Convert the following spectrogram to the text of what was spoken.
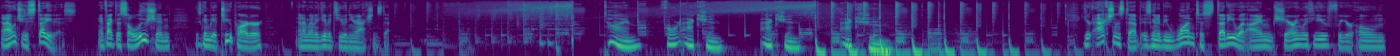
And I want you to study this. In fact, the solution is going to be a two parter, and I'm going to give it to you in your action step. Time for action. Action. Action. Your action step is going to be one to study what I'm sharing with you for your own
